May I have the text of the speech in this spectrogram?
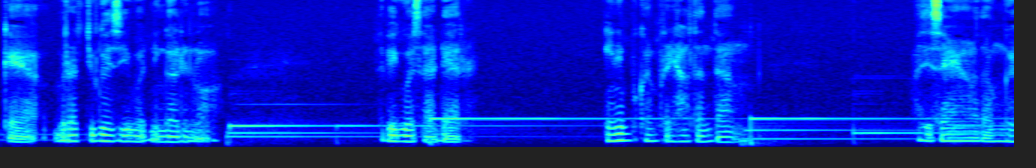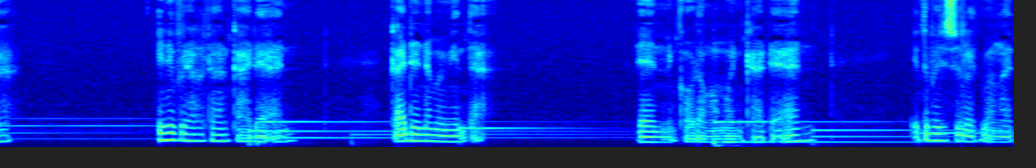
kayak berat juga sih buat ninggalin lo tapi gue sadar ini bukan perihal tentang masih sayang atau enggak. Ini perihal dengan keadaan. Keadaan yang meminta. Dan kalau udah ngomongin keadaan, itu pasti sulit banget.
